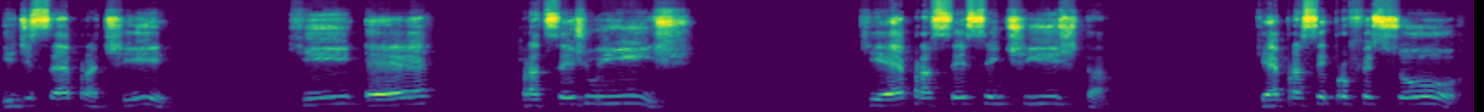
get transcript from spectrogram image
e disser para ti que é para ser juiz, que é para ser cientista, que é para ser professor,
